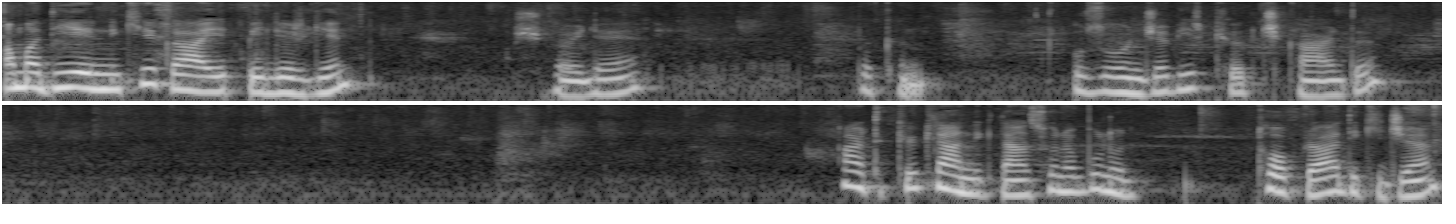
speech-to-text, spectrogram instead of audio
Ama diğerininki gayet belirgin. Şöyle bakın uzunca bir kök çıkardı. Artık köklendikten sonra bunu toprağa dikeceğim.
